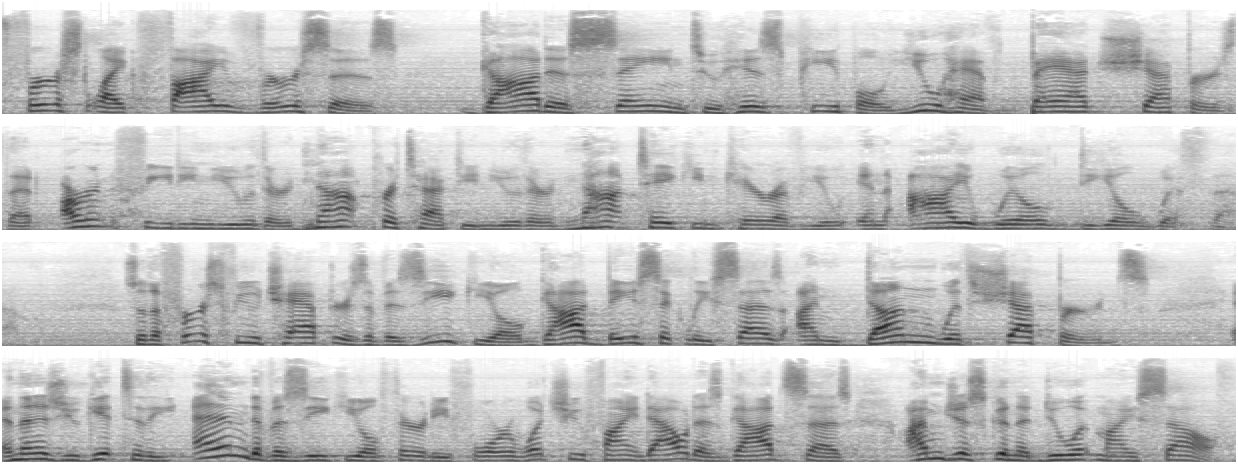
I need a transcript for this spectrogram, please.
first like five verses, God is saying to his people, You have bad shepherds that aren't feeding you, they're not protecting you, they're not taking care of you, and I will deal with them. So, the first few chapters of Ezekiel, God basically says, I'm done with shepherds. And then as you get to the end of Ezekiel 34, what you find out is God says, I'm just going to do it myself.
